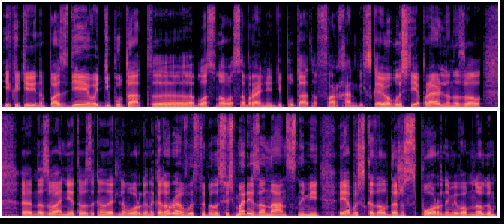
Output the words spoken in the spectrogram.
Екатерина Поздеева, депутат э, областного собрания депутатов Архангельской области, области, я правильно назвал э, название этого законодательного органа, которая выступила с весьма резонансными, я бы сказал, даже спорными во многом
